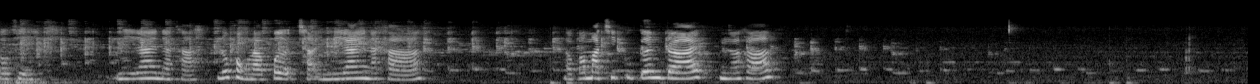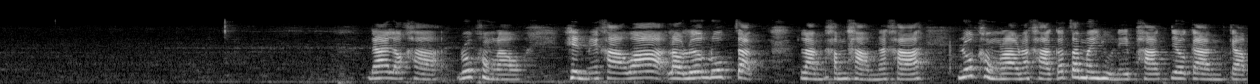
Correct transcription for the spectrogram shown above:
โอเค มีได้นะคะรูปของเราเปิดใช้ไม่ได้นะคะแล้วก็มาที่ Google Drive นะคะ ได้แล้วค่ะ รูปของเราเห็นไหมคะว่าเราเลือกรูปจากหลังคำถามนะคะ รูปของเรานะคะก็จะมาอยู่ในพักเดียวกันกับ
